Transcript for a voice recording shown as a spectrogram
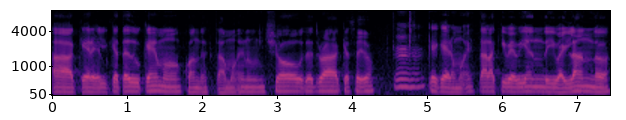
a querer que te eduquemos cuando estamos en un show de drag, qué sé yo, que queremos estar aquí bebiendo y bailando.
